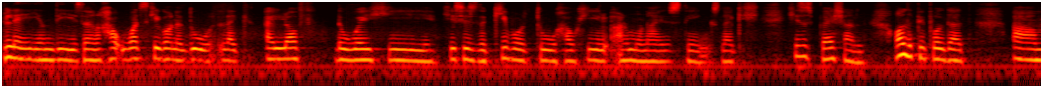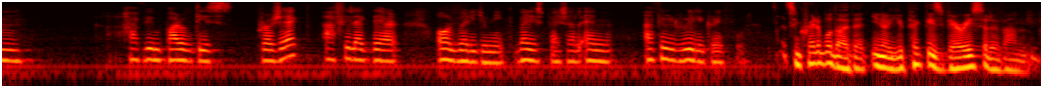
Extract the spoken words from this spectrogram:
play in this and how what's he gonna do. Like I love the way he he sees the keyboard too, how he harmonizes things. Like he's special. All the people that um, have been part of this project, I feel like they're all very unique, very special, and I feel really grateful. It's incredible though that you know you pick these very sort of um,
